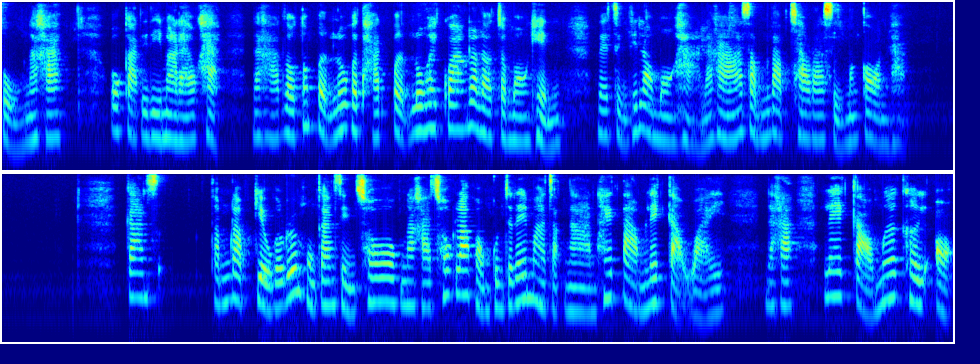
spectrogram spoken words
สูงนะคะ โอกาสดีๆมาแล้วค่ะนะคะ เราต้องเปิดโลกทัศน์เปิดโลกให้กว้างแล้วเราจะมองเห็นในสิ่งที่เรามองหานะคะสำหรับชาวราศีมังกรค่ะ การ สำหรับเกี่ยวกับเรื่องของการเสี่ยงโชคนะคะ โชคลาภของคุณจะได้มาจากงานให้ตามเลขเก่าไว้นะคะ เลขเก่าเมื่อเคยออก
